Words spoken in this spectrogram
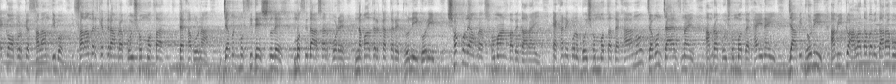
একে অপরকে সালাম দিব। সালামের ক্ষেত্রে আমরা বৈষম্যতা দেখাবো না। যেমন মসজিদে এসলে, মসজিদে আসার পরে নামাজের কাতারে ধনী, গরিব, সকলে আমরা সমানভাবে দাঁড়াই। এখানে কোনো বৈষম্যতা দেখানো যেমন জায়েজ নাই। আমরা বৈষম্য দেখাই নাই যে আমি ধনী, আমি একটু আলাদাভাবে দাঁড়াবো।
